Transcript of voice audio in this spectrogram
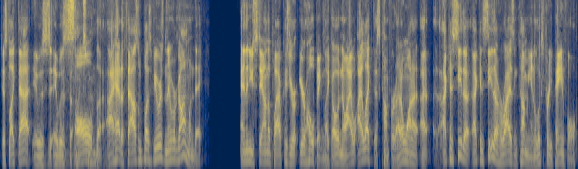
just like that. It was it was sucks, all. The, I had a thousand plus viewers, and they were gone one day. And then you stay on the platform because you're you're hoping like, oh no, I, I like this comfort. I don't want to. I, I can see the I can see the horizon coming, and it looks pretty painful.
